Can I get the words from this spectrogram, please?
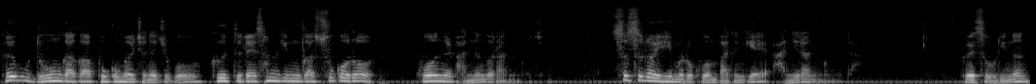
결국 누군가가 복음을 전해주고 그들의 섬김과 수고로 구원을 받는 거라는 거죠. 스스로의 힘으로 구원받은 게 아니라는 겁니다. 그래서 우리는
